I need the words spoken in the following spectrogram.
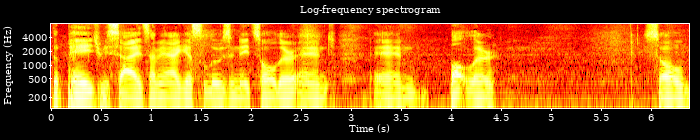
the page besides. I mean, I guess losing Nate Solder and and Butler. So.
